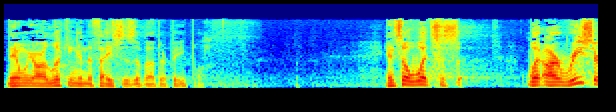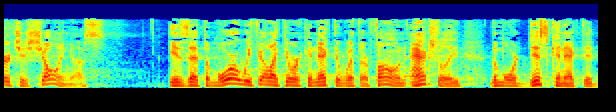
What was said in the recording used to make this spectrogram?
than we are looking in the faces of other people. And so what's, what our research is showing us is that the more we feel like that we're connected with our phone, actually, the more disconnected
